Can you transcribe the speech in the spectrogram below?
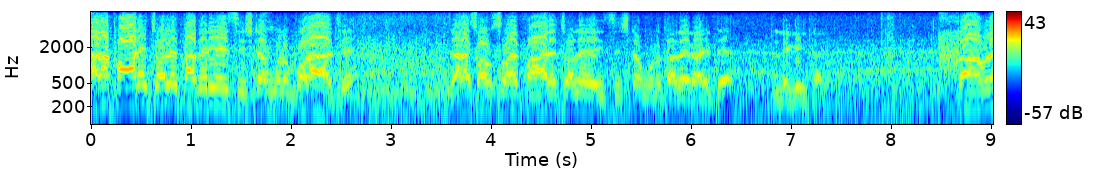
যারা পাহাড়ে চলে, তাদেরই এই সিস্টেমগুলো করা আছে। যারা সবসময় পাহাড়ে চলে, এই সিস্টেমগুলো তাদের গাড়িতে লেগেই থাকে। তো আমরা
